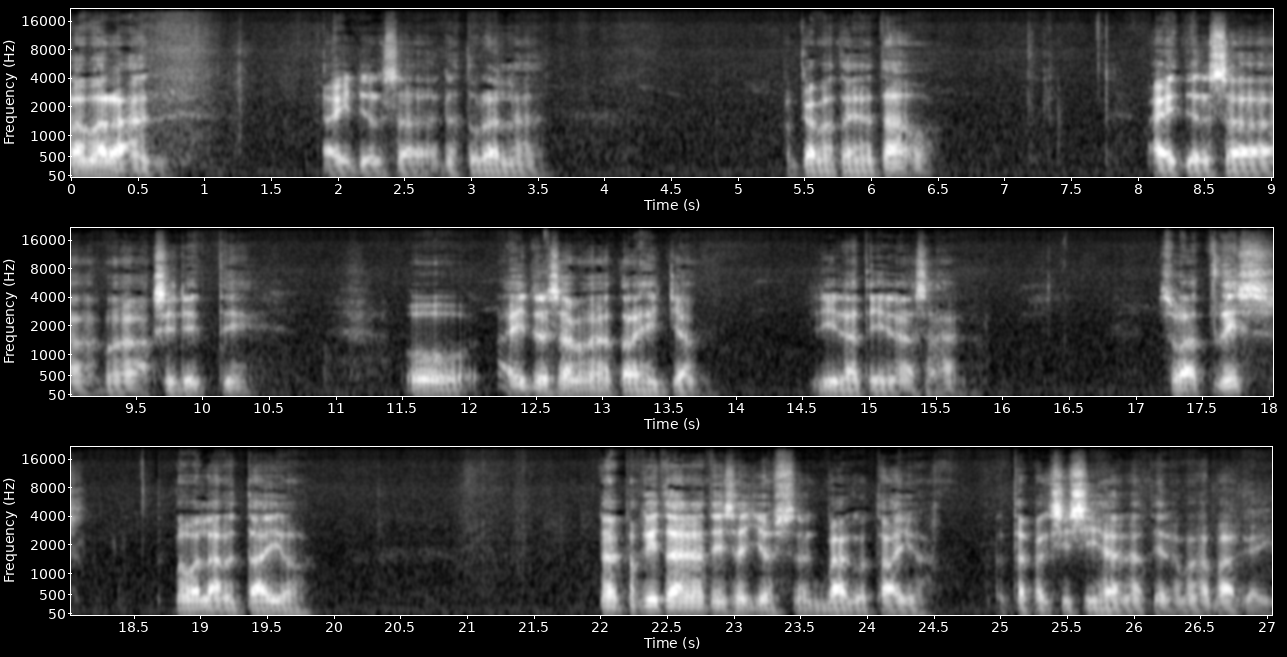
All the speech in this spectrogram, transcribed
pamaraan, either sa natural na pagkamatay ng tao, either sa mga aksidente, o either sa mga trahedyang hindi natin inaasahan. So at least, mawala man tayo. Napakita natin sa Diyos, nagbago tayo. At napagsisihan natin ang mga bagay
